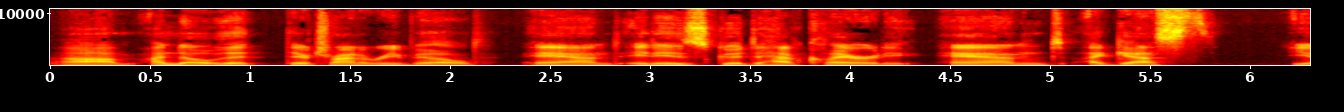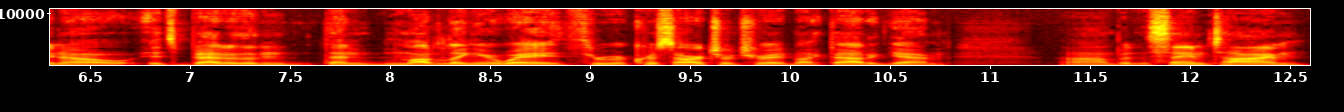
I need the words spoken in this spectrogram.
Um, I know that they're trying to rebuild, and it is good to have clarity. And I guess you know it's better than than muddling your way through a Chris Archer trade like that again. Uh, but at the same time,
